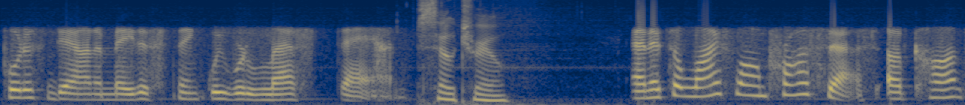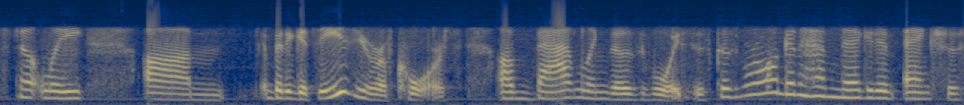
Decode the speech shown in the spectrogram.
put us down and made us think we were less than. So true. And it's a lifelong process of constantly, um, but it gets easier, of course, of battling those voices because we're all going to have negative, anxious,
